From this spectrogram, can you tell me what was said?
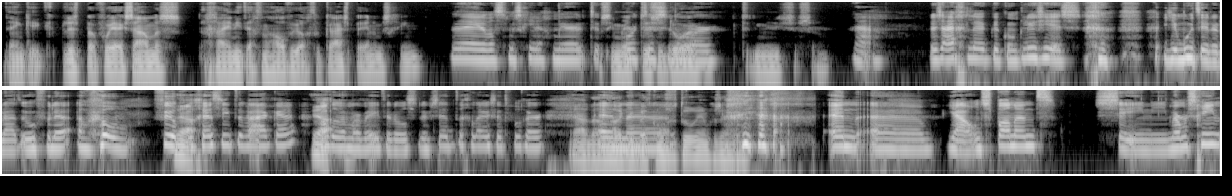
denk ik. Plus voor je examens ga je niet echt een half uur achter elkaar spelen misschien. Nee, dat was misschien nog meer, Misschien meer tussendoor. 10 minuutjes of zo. Ja. Dus eigenlijk de conclusie is, je moet inderdaad oefenen om veel Ja. progressie te maken. Ja. Hadden we maar beter naar onze docenten geluisterd vroeger. Ja, dan En, had ik bij het eh, conservatorium gezeten. En eh, ja, ontspannend. semi. Maar misschien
